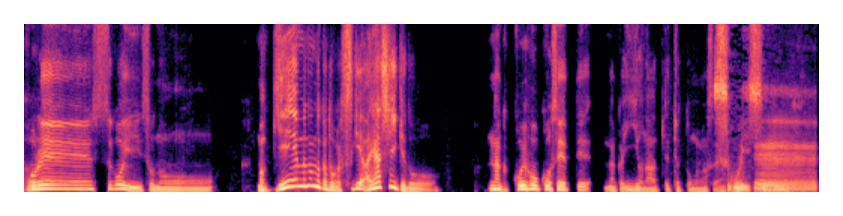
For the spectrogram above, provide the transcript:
これ、すごい、その、まあ、ゲームなのかどうかすげえ怪しいけど、なんかこういう方向性って、なんかいいよなってちょっと思いますね。すごいですね。え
